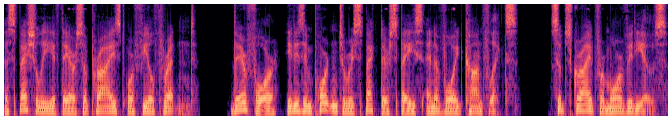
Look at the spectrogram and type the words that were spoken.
especially if they are surprised or feel threatened. Therefore, it is important to respect their space and avoid conflicts. Subscribe for more videos.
